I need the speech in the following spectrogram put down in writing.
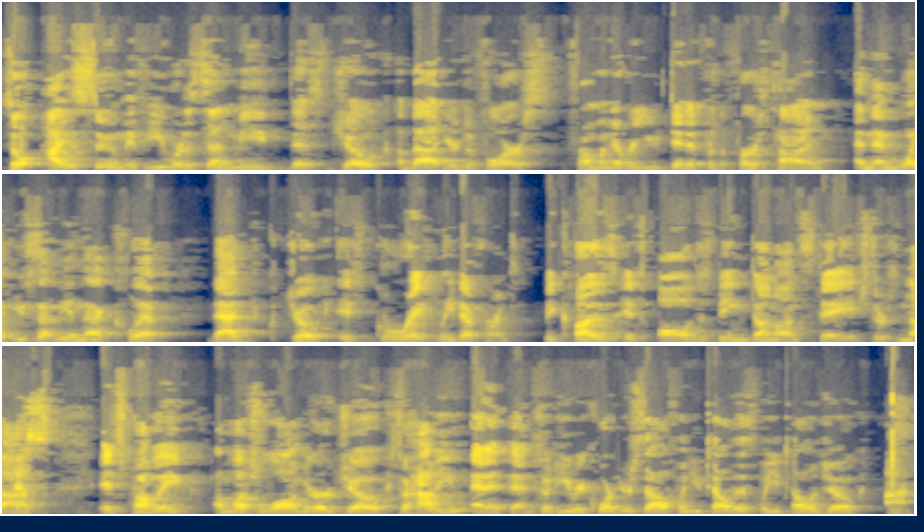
So I assume if you were to send me this joke about your divorce from whenever you did it for the first time, and then what you sent me in that clip, that joke is greatly different because it's all just being done on stage. There's not. It's probably a much longer joke. So how do you edit then? So do you record yourself when you tell this? When you tell a joke? I,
